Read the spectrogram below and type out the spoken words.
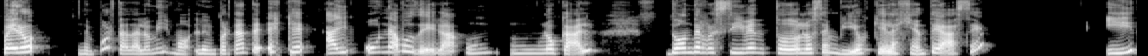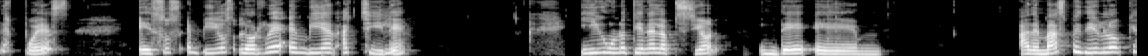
Pero no importa, da lo mismo. Lo importante es que hay una bodega, un, local, donde reciben todos los envíos que la gente hace y después esos envíos los reenvían a Chile y uno tiene la opción de em, además pedirlo que,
